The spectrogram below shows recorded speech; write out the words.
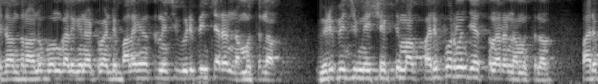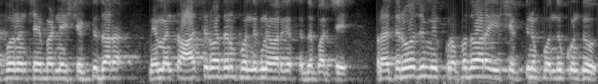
ఐదంతల అనుభవం కలిగినటువంటి బలహీనత నుంచి విడిపించారని నమ్ముతున్నాం. విడిపించి మీ శక్తి మాకు పరిపూర్ణం చేస్తున్నారని నమ్ముతున్నాం. పరిపూర్ణం చేయబడిన ఈ శక్తి ద్వారా మేమెంతో ఆశీర్వాదం పొందుకునే వారిగా సిద్ధపరిచి ప్రతిరోజు మీ కృప ద్వారా ఈ శక్తిని పొందుకుంటూ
